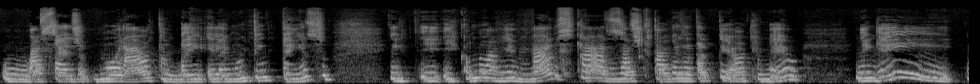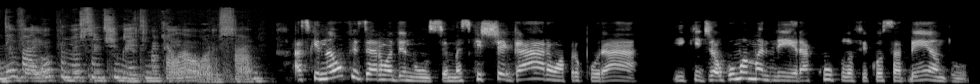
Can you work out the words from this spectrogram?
o assédio moral também ele é muito intenso. E, e, e como eu vi vários casos, acho que talvez até pior que o meu, ninguém deu valor para o meu sentimento naquela hora, sabe? As que não fizeram a denúncia, mas que chegaram a procurar e que de alguma maneira a cúpula ficou sabendo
